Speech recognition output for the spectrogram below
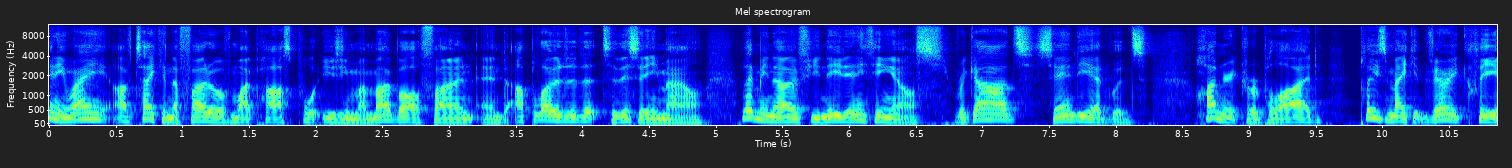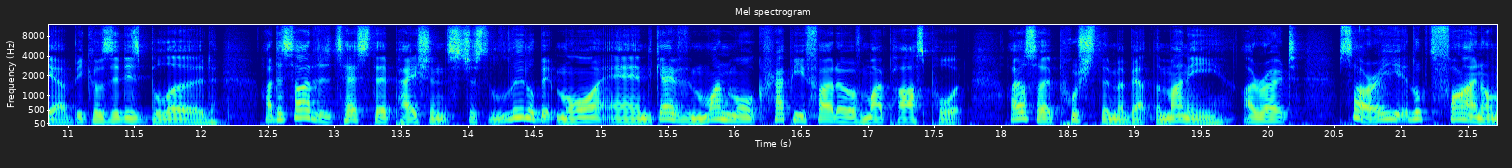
Anyway, I've taken a photo of my passport using my mobile phone and uploaded it to this email. Let me know if you need anything else. Regards, Sandy Edwards. Heinrich replied, Please make it very clear because it is blurred. I decided to test their patience just a little bit more and gave them one more crappy photo of my passport. I also pushed them about the money. I wrote, Sorry, it looked fine on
